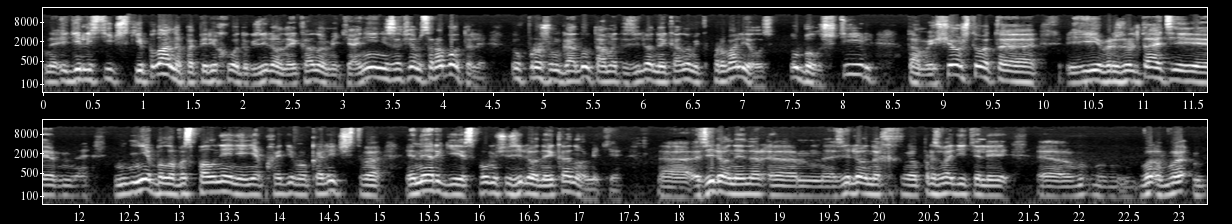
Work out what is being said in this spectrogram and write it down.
идеалистические планы по переходу к зеленой экономике, они не совсем сработали. Ну, в прошлом году там эта зеленая экономика провалилась. Ну, был штиль, там еще что-то, и в результате не было восполнения необходимого количества энергии с помощью зеленой экономики э, зеленые, э, зеленых производителей э, в, в,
